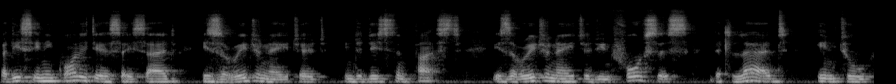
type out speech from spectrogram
But this inequality, as I said, is originated in the distant past, is originated in forces that led into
